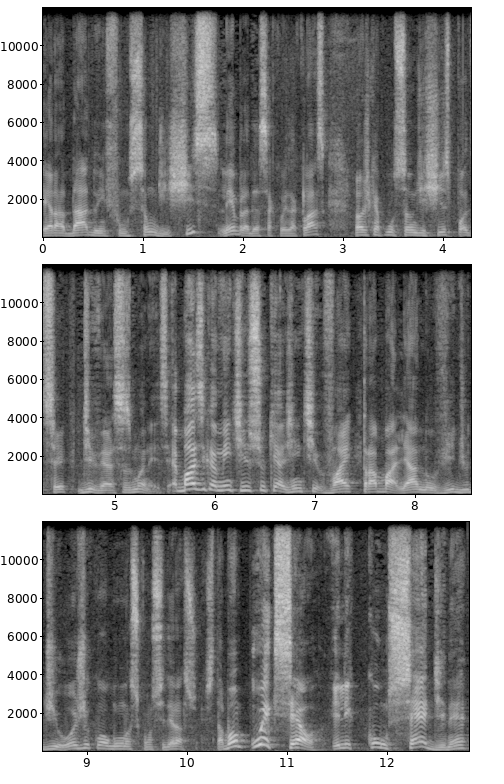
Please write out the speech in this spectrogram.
era dado em função de x, lembra dessa coisa clássica? Lógico que a função de x pode ser diversas maneiras. É basicamente isso que a gente vai trabalhar no vídeo de hoje com algumas considerações, tá bom? O Excel, ele concede né,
